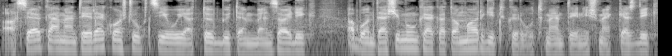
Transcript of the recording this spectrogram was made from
A Szélkámán rekonstrukciója több ütemben zajlik, a bontási munkákat a Margit körút mentén is megkezdik.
